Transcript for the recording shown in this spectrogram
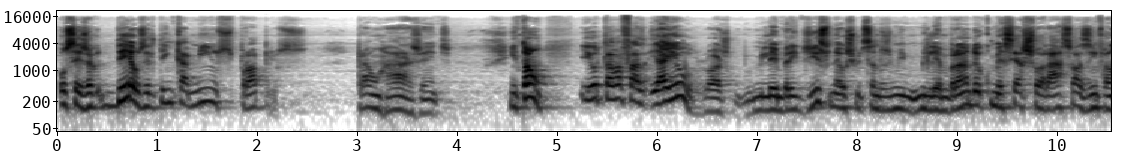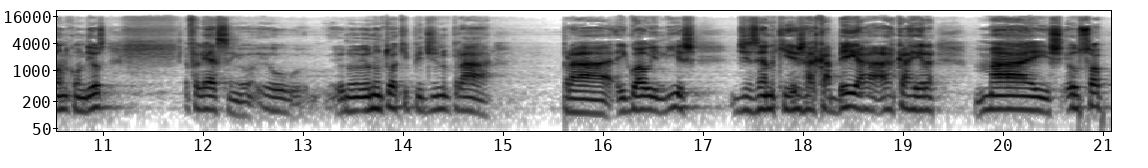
Ou seja, Deus ele tem caminhos próprios para honrar a gente. Então, e eu estava fazendo. E aí eu, lógico, me lembrei disso, né? O Espírito Santo me, me lembrando, eu comecei a chorar sozinho, falando com Deus. Eu falei, é, Senhor, eu, eu, não estou aqui pedindo para, igual Elias, dizendo que já acabei a, a carreira, mas eu só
